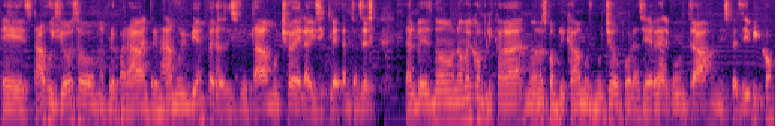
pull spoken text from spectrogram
estaba juicioso me preparaba entrenaba muy bien pero disfrutaba mucho de la bicicleta. Entonces tal vez no, no me complicaba, no nos complicábamos mucho por hacer algún trabajo en específico,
